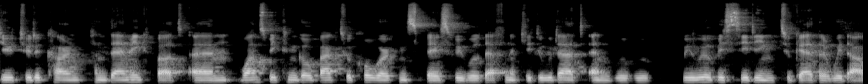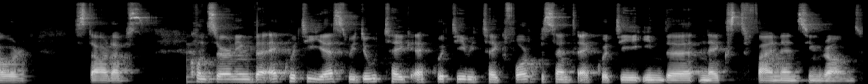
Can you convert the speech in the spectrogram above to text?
due to the current pandemic but um, once we can go back to a co-working space we will definitely do that and we will we will be sitting together with our startups concerning the equity yes we do take equity we take 4% equity in the next financing round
